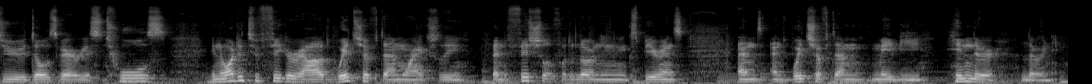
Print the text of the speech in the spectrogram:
to those various tools in order to figure out which of them were actually beneficial for the learning experience and, and which of them maybe hinder learning.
